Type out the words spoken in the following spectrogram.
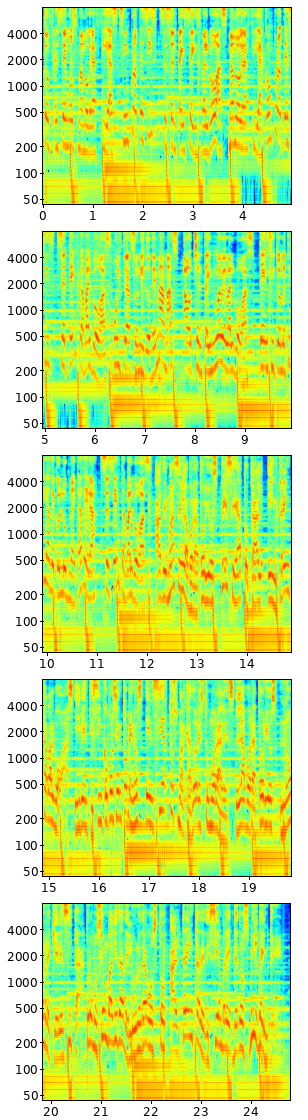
te ofrecemos mamografías sin prótesis 66 balboas, mamografía con prótesis 70 balboas, ultrasonido de mamas a 89 balboas, densitometría de columna y cadera 60 balboas. Además en laboratorios PSA total en 30 balboas y 25% menos en ciertos marcadores tumorales. Laboratorios no requieren cita. Promoción válida del 1 de agosto al 30 de diciembre de 2020.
